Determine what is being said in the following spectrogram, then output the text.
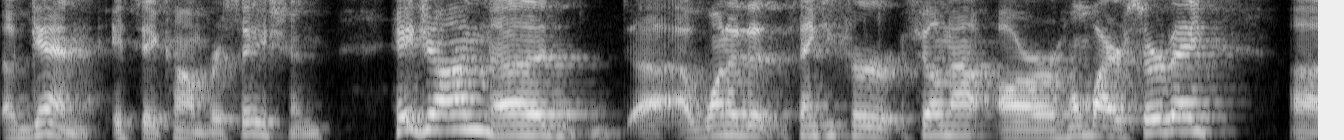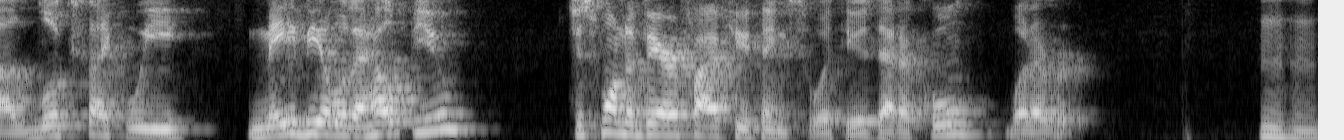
again, it's a conversation. Hey, John, uh, uh, I wanted to thank you for filling out our homebuyer survey. Uh, looks like we may be able to help you. Just want to verify a few things with you. Is that a cool? Whatever. Mm-hmm.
